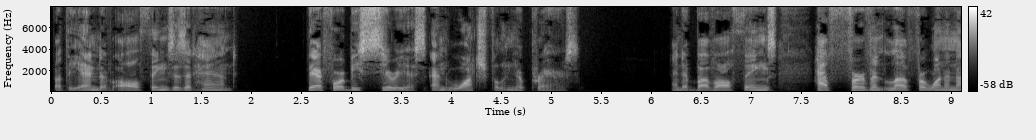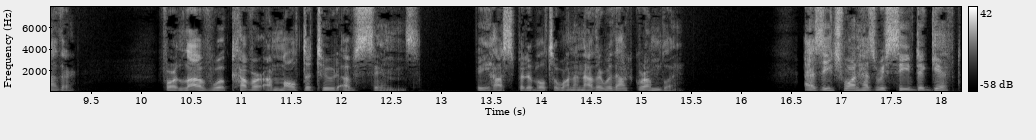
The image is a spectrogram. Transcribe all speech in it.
But the end of all things is at hand. Therefore be serious and watchful in your prayers. And above all things, have fervent love for one another. For love will cover a multitude of sins. Be hospitable to one another without grumbling. As each one has received a gift,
